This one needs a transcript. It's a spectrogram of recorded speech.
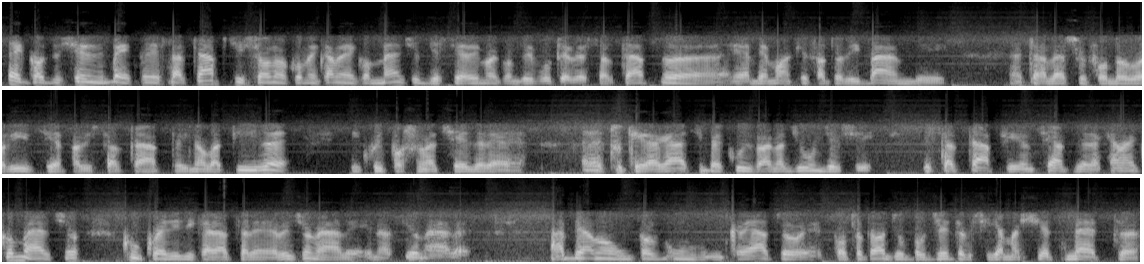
Ecco, beh, per le start-up ci sono come Camera di Commercio, gestiremo i contributi delle start-up eh, e abbiamo anche fatto dei bandi attraverso il fondo Gorizia per le start-up innovative in cui possono accedere eh, tutti i ragazzi per cui vanno ad aggiungersi le start-up finanziate dalla Camera di Commercio con quelli di carattere regionale e nazionale. Abbiamo un, un, creato e portato avanti un progetto che si chiama ShareNet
